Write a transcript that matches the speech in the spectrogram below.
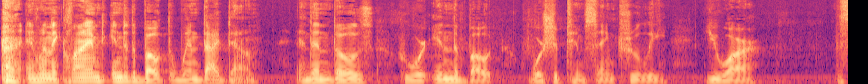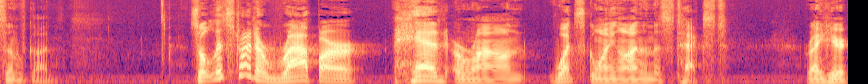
and when they climbed into the boat, the wind died down. And then those who were in the boat worshiped him, saying, Truly, you are the Son of God. So let's try to wrap our head around what's going on in this text right here.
